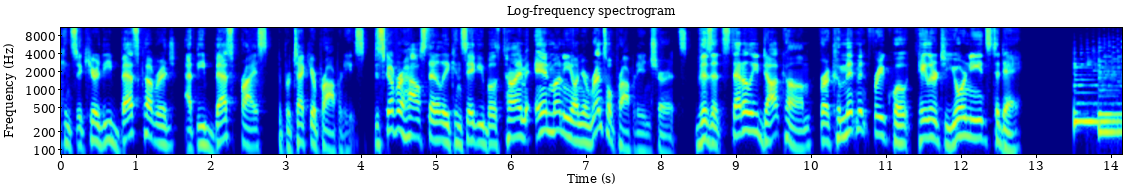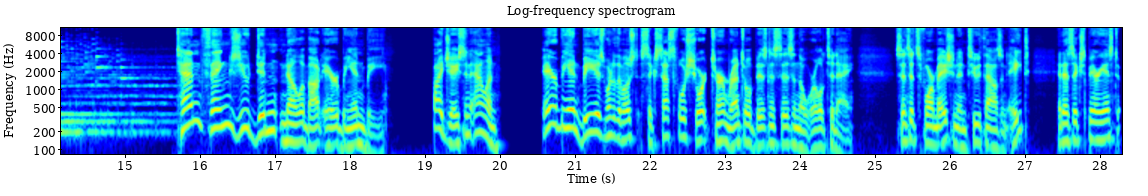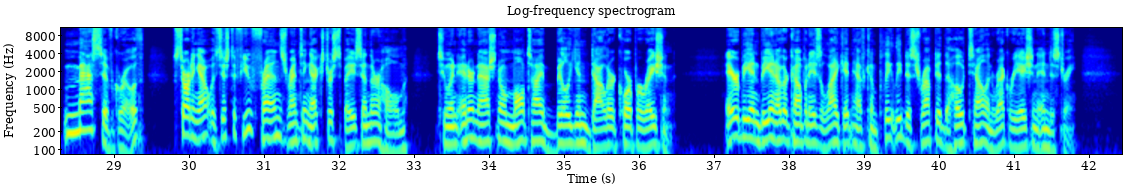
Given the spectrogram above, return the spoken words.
can secure the best coverage at the best price to protect your properties. Discover how Steadily can save you both time and money on your rental property insurance. Visit steadily.com for a commitment free quote tailored to your needs today. 10 Things You Didn't Know About Airbnb by Jason Allen. Airbnb is one of the most successful short term rental businesses in the world today. Since its formation in 2008, it has experienced massive growth, starting out with just a few friends renting extra space in their home to an international multi billion dollar corporation. Airbnb and other companies like it have completely disrupted the hotel and recreation industry.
